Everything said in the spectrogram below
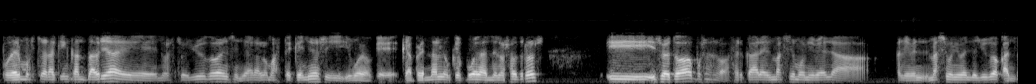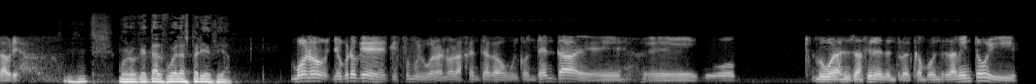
poder mostrar aquí en Cantabria eh, nuestro judo, enseñar a los más pequeños y, bueno, que, aprendan lo que puedan de nosotros y, sobre todo pues acercar el máximo nivel a, nivel, el máximo nivel de judo a Cantabria. Bueno, ¿qué tal fue la experiencia? Bueno, yo creo que, fue muy buena, ¿no? La gente ha quedado muy contenta, eh, eh, hubo muy buenas sensaciones dentro del campo de entrenamiento y,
